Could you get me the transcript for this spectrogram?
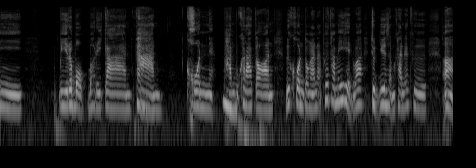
มีมีระบบบริการค่ะผ่าน คนเนี่ยอืมผ่านบุคลากรหรือคนตรงนั้นนะเพื่อทำให้เห็นว่าจุดยืนสำคัญก็คืออา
